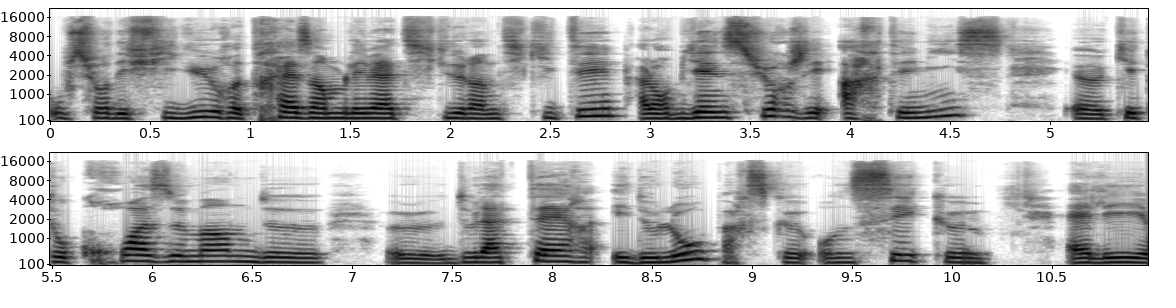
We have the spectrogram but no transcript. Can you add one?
ou sur des figures très emblématiques de l'Antiquité, alors bien sûr, j'ai Artémis qui est au croisement de, de la terre et de l'eau parce qu'on sait que elle est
